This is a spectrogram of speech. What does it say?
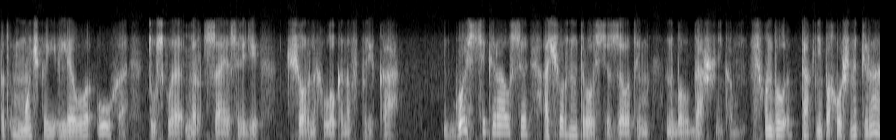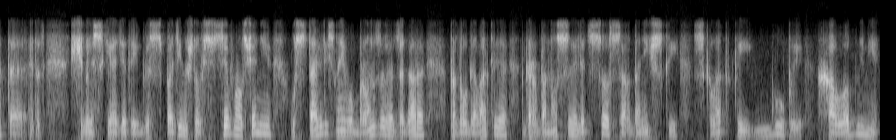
под мочкой левого уха, тускло мерцая среди черных локонов парика. Гость опирался о черную трость с золотым набалдашником. Он был так не похож на пирата, этот щегольски одетый господин, что все в молчании уставились на его бронзовое от загара продолговатое горбоносое лицо с сардонической складкой губы, холодными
